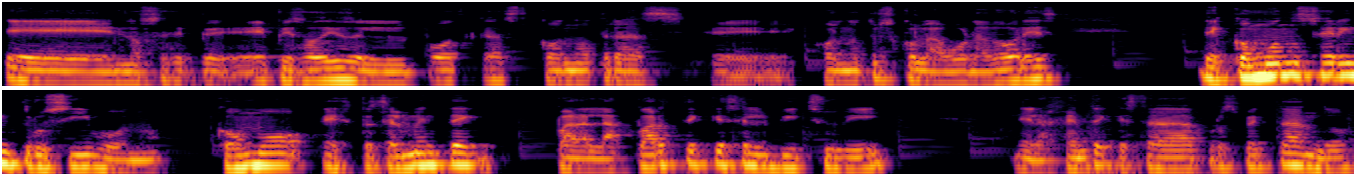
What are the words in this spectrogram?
eh, en los episodios del podcast con, otras, eh, con otros colaboradores, de cómo no ser intrusivo, ¿no? Cómo, especialmente para la parte que es el B2B, de la gente que está prospectando,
